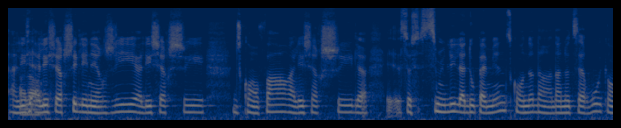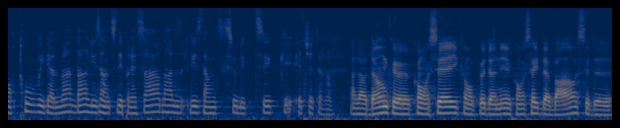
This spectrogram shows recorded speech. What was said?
Aller, Alors- aller chercher de l'énergie, aller chercher du confort, aller chercher, la- se stimuler la dopamine, ce qu'on a dans, dans notre cerveau et qu'on retrouve également dans les antidépresseurs, dans les anxiolytiques, etc. Alors donc, un conseil qu'on peut donner, un conseil de base, c'est de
